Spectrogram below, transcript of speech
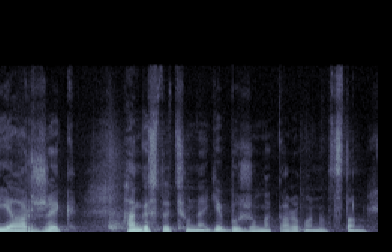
լիարժեք հանգստությունը եւ բուժումը կարողանա ստանալ։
